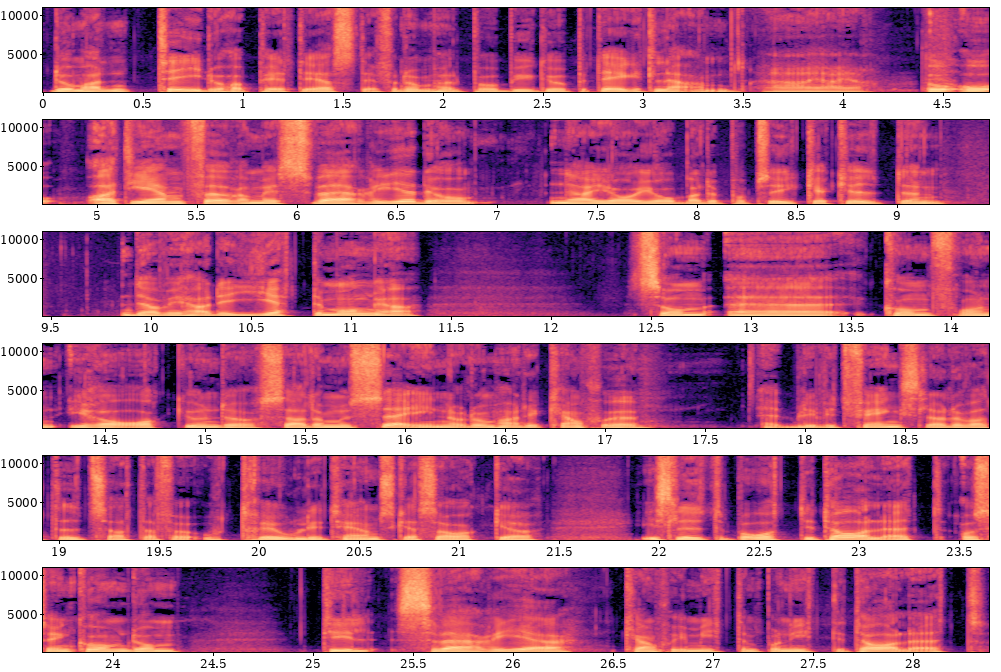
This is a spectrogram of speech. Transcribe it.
de hade inte tid att ha PTSD, för de höll på att bygga upp ett eget land. Ja, ja, ja. Och, och att jämföra med Sverige då, när jag jobbade på psykakuten, där vi hade jättemånga som eh, kom från Irak under Saddam Hussein och de hade kanske Eh, blivit fängslade och varit utsatta för otroligt hemska saker i slutet på 80-talet och sen kom de till Sverige, kanske i mitten på 90-talet.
